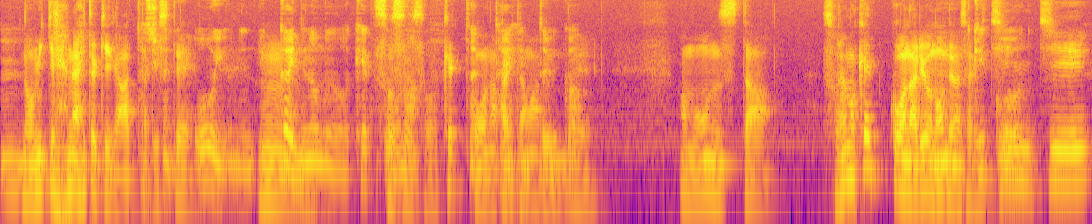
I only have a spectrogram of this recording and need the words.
うん。飲みきれない時があったりして、多いよね。うん。一回で飲むのは結構なそうそうそう。結構お腹にたまるんで。まあ、モンスターそれも結構な量飲んでましたね、うん。結構1日、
